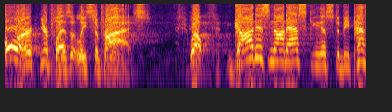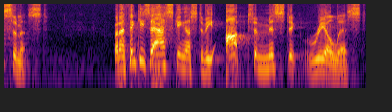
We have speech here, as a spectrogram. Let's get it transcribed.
or you're pleasantly surprised. Well, God is not asking us to be pessimists, but I think He's asking us to be optimistic realists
